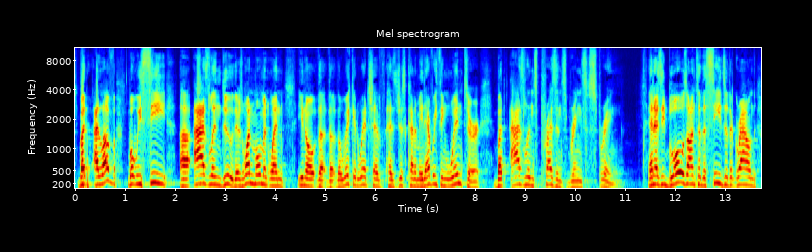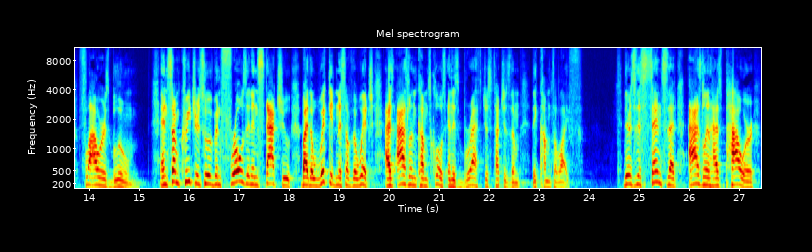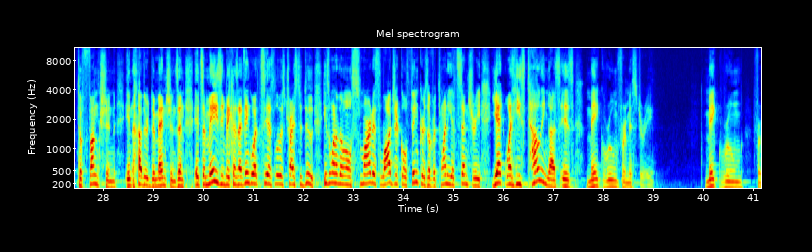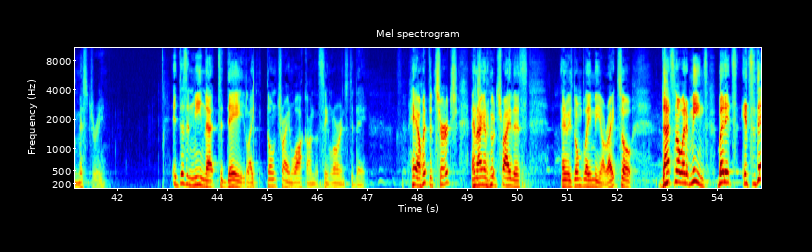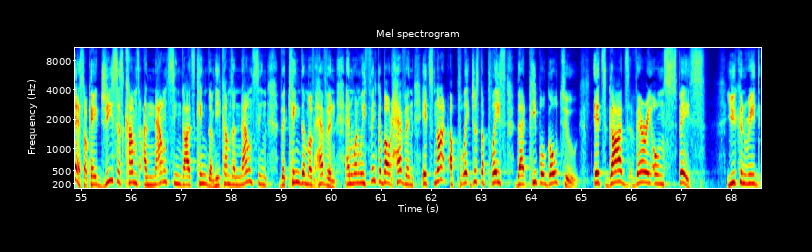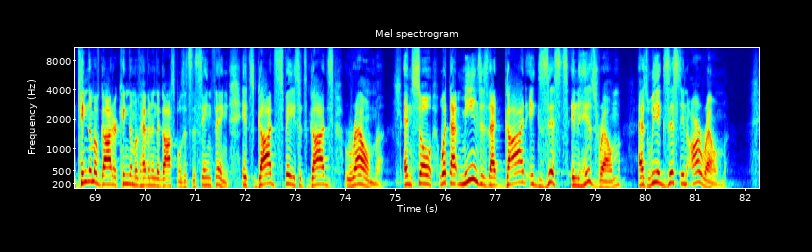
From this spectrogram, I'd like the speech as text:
But I love what we see uh, Aslan do. There's one moment when, you know, the, the, the wicked witch have, has just kind of made everything winter, but Aslan's presence brings spring. And as he blows onto the seeds of the ground, flowers bloom. And some creatures who have been frozen in statue by the wickedness of the witch, as Aslan comes close and his breath just touches them, they come to life. There's this sense that Aslan has power to function in other dimensions. And it's amazing because I think what C.S. Lewis tries to do, he's one of the most smartest logical thinkers of the 20th century, yet what he's telling us is make room for mystery. Make room for mystery. It doesn't mean that today, like, don't try and walk on the St. Lawrence today. hey, I went to church and I'm going to go try this. Anyways, don't blame me, all right? So that's not what it means. But it's, it's this, okay? Jesus comes announcing God's kingdom. He comes announcing the kingdom of heaven. And when we think about heaven, it's not a pla- just a place that people go to, it's God's very own space. You can read Kingdom of God or Kingdom of Heaven in the Gospels. It's the same thing. It's God's space, it's God's realm. And so, what that means is that God exists in his realm as we exist in our realm.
